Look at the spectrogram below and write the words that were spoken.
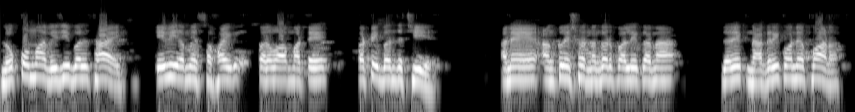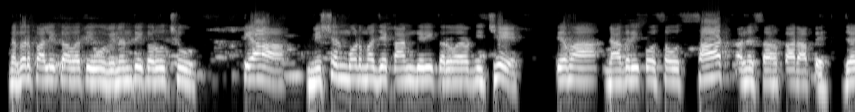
લોકોમાં વિઝિબલ થાય એવી અમે સફાઈ કરવા માટે કટિબદ્ધ છીએ. અને અંકલેશ્વર નગરપાલિકાના દરેક નાગરિકોને પણ નગરપાલિકા વતી હું વિનંતી કરું છું આ મિશન મોડમાં જે કામગીરી કરવાની છે તેમાં નાગરિકો સૌ સાથ અને સહકાર આપે. જય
